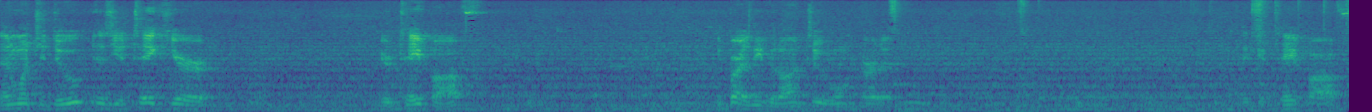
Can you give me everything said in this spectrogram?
Then what you do is you take your your tape off. You probably leave it on too, it won't hurt it. Take your tape off,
